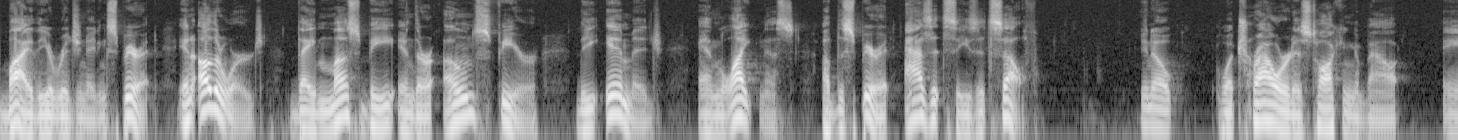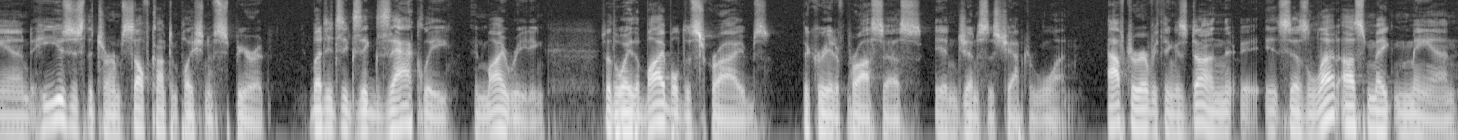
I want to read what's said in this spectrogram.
by the originating spirit. In other words, they must be in their own sphere the image and likeness of the spirit as it sees itself. You know, what Troward is talking about, and he uses the term self contemplation of spirit, but it's exactly, in my reading, to the way the Bible describes the creative process in Genesis chapter 1. After everything is done, it says, Let us make man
